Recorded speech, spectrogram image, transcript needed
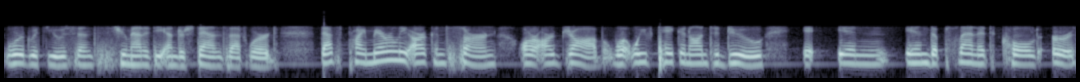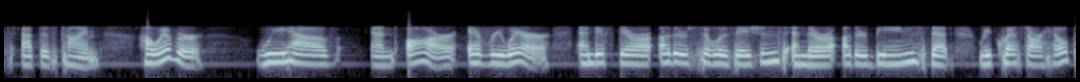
word with you since humanity understands that word. That's primarily our concern or our job, what we've taken on to do in in the planet called Earth at this time. However, we have and are everywhere. And if there are other civilizations and there are other beings that request our help,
